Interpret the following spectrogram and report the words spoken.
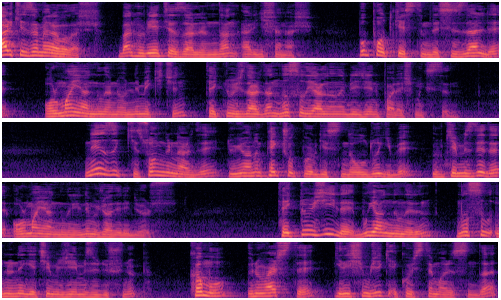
Herkese merhabalar. Ben Hürriyet yazarlarından Ergi Şener. Bu podcast'imde sizlerle orman yangınlarını önlemek için teknolojilerden nasıl yararlanabileceğini paylaşmak istedim. Ne yazık ki son günlerde dünyanın pek çok bölgesinde olduğu gibi ülkemizde de orman yangınlarıyla mücadele ediyoruz. Teknolojiyle bu yangınların nasıl önüne geçebileceğimizi düşünüp kamu, üniversite, girişimcilik ekosistemi arasında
